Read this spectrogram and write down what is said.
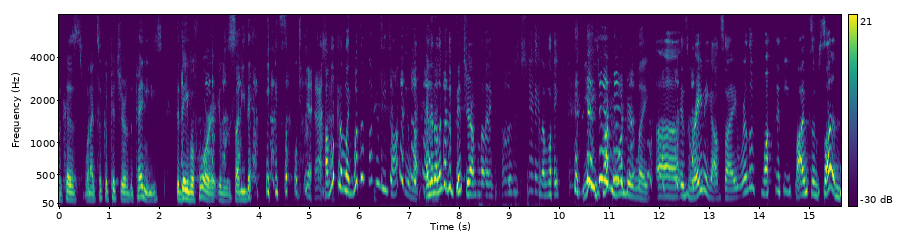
Because when I took a picture of the pennies the day before, it was a sunny day. so yeah. I'm looking, I'm like, what the fuck is he talking about? And then I look at the picture, I'm like, oh shit. I'm like, yeah, he's probably wondering, like, uh, it's raining outside. Where the fuck did he find some sun?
